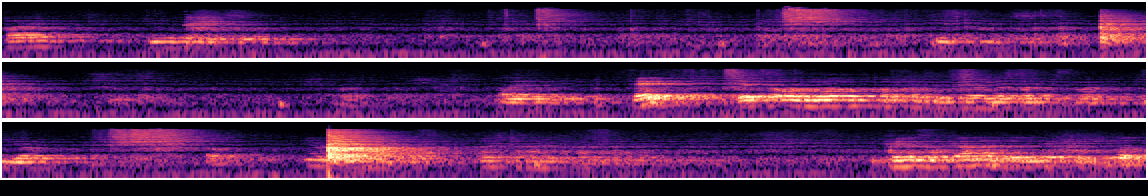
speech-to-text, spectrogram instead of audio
drei, diese Position. Diese Position. Also, okay, jetzt aber nur noch konzentrieren, dass wir erstmal hier. So. Wir können es auch gerne dann explodiert,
